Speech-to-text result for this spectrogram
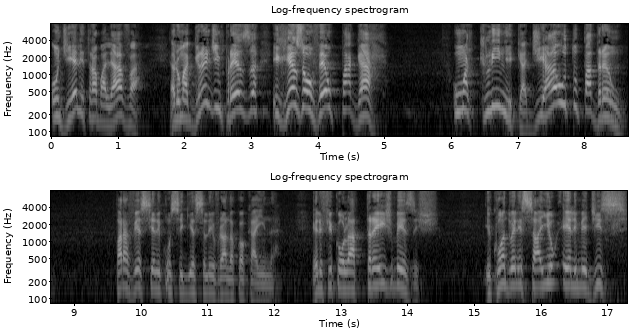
onde ele trabalhava era uma grande empresa e resolveu pagar uma clínica de alto padrão para ver se ele conseguia se livrar da cocaína. Ele ficou lá três meses. E quando ele saiu, ele me disse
